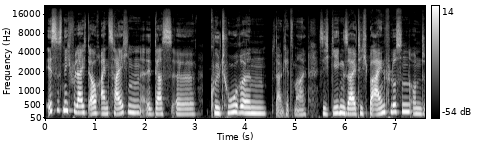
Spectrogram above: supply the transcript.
ist es nicht vielleicht auch ein Zeichen, äh, dass äh, Kulturen, sage ich jetzt mal, sich gegenseitig beeinflussen und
